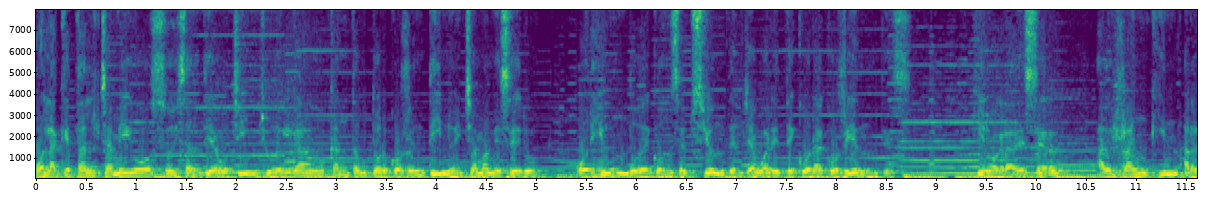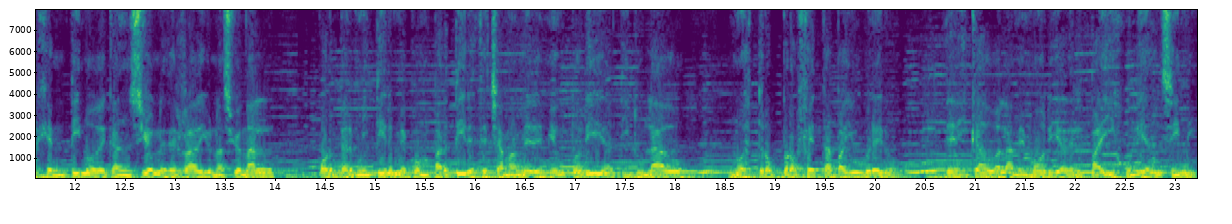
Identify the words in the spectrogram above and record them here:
Hola, ¿qué tal, chamigos? Soy Santiago Chinchu Delgado, cantautor correntino y chamamecero, oriundo de Concepción del Yaguareté Corá Corrientes. Quiero agradecer al ranking argentino de canciones de Radio Nacional por permitirme compartir este chamamé de mi autoría titulado Nuestro Profeta Payubrero, dedicado a la memoria del país Julián Cini.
